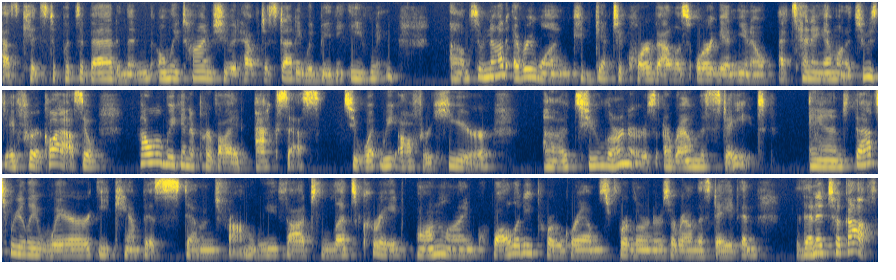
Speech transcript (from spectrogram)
has kids to put to bed, and then the only time she would have to study would be the evening. Um, so not everyone could get to Corvallis, Oregon, you know, at 10 a.m. on a Tuesday for a class. So how are we going to provide access to what we offer here uh, to learners around the state? And that's really where eCampus stemmed from. We thought, let's create online quality programs for learners around the state. And then it took off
